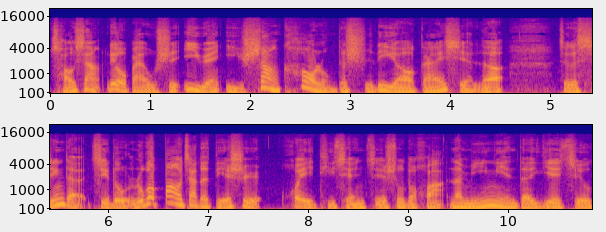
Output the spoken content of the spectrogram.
朝向六百五十亿元以上靠拢的实力哦，改写了这个新的记录。如果报价的跌势会提前结束的话，那明年的业绩。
